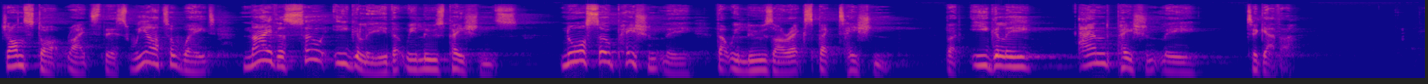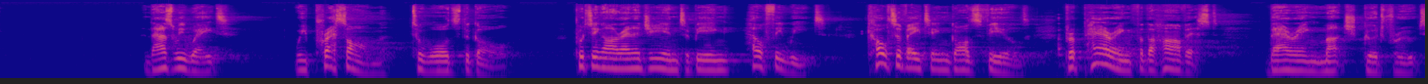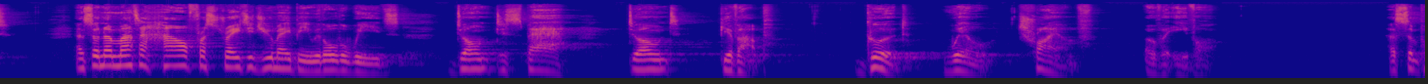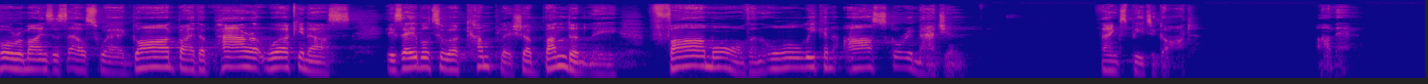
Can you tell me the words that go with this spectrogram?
John Stott writes this We are to wait neither so eagerly that we lose patience, nor so patiently that we lose our expectation, but eagerly and patiently together. And as we wait, we press on towards the goal, putting our energy into being healthy wheat, cultivating God's field, preparing for the harvest, bearing much good fruit. And so no matter how frustrated you may be with all the weeds, don't despair. Don't give up. Good will triumph over evil. As St. Paul reminds us elsewhere, God, by the power at work in us, is able to accomplish abundantly far more than all we can ask or imagine. Thanks be to God. Amen.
